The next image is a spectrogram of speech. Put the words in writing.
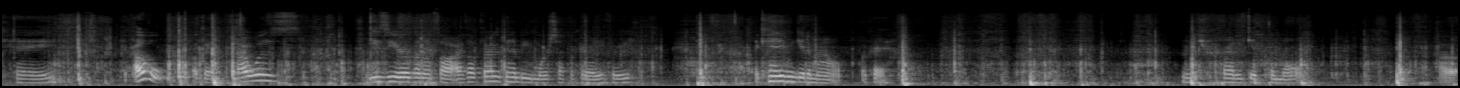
Okay. Oh, okay. That was easier than I thought. I thought there was going to be more stuff. Okay, ready? Three, I can't even get them out. Okay. Let me try to get them all. Uh,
